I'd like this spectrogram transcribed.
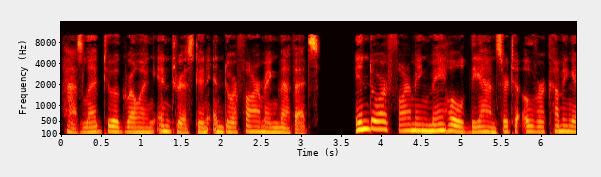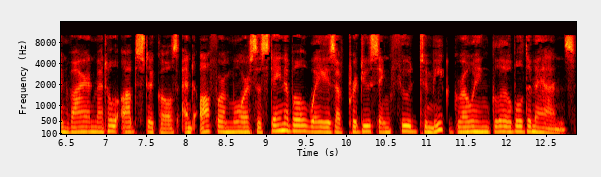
has led to a growing interest in indoor farming methods. Indoor farming may hold the answer to overcoming environmental obstacles and offer more sustainable ways of producing food to meet growing global demands.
